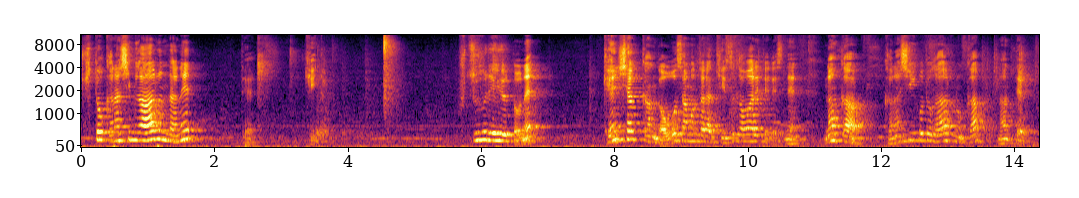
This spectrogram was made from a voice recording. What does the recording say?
きっと悲しみがあるんだね。って聞いた。普通で言うとね検釈官が王様から気遣われてですねなんか悲しいことがあるのか？なんて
